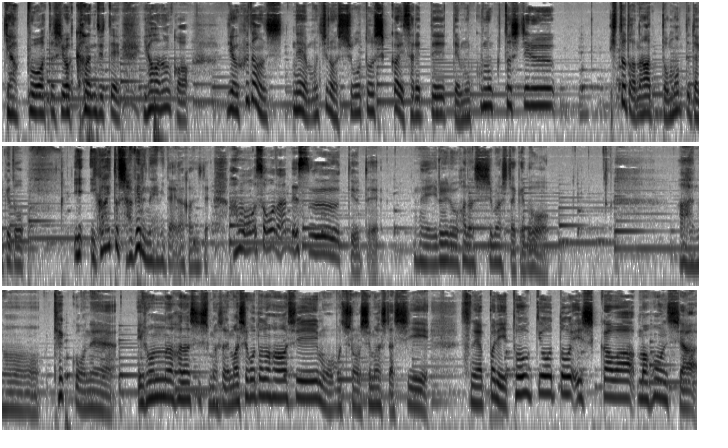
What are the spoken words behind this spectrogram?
ギャップを私は感じていやなんかいや普段ねもちろん仕事をしっかりされてて黙々としてる人だなと思ってたけど意外と喋るねみたいな感じで「あもうそうなんです」って言ってねいろいろお話ししましたけどあの結構ねいろんな話しましたね、まあ、仕事の話ももちろんしましたしそのやっぱり東京と石川、まあ、本社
